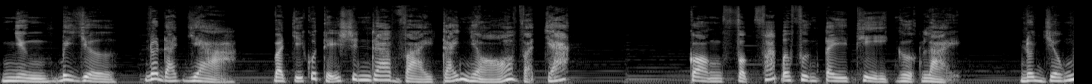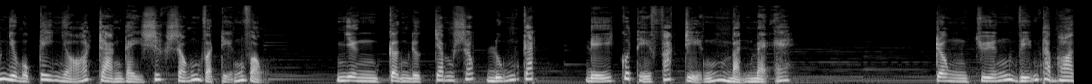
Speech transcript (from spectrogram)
Nhưng bây giờ nó đã già và chỉ có thể sinh ra vài trái nhỏ và chát. Còn Phật Pháp ở phương Tây thì ngược lại. Nó giống như một cây nhỏ tràn đầy sức sống và triển vọng, nhưng cần được chăm sóc đúng cách để có thể phát triển mạnh mẽ. Trong chuyến viếng thăm Hoa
